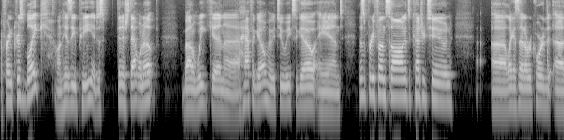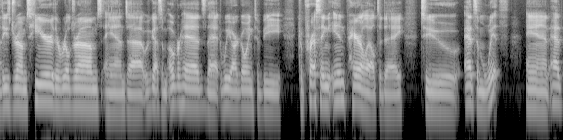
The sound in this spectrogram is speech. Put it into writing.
my friend Chris Blake on his EP. I just finished that one up about a week and a half ago, maybe two weeks ago, and this is a pretty fun song. It's a country tune. Uh, like I said, I recorded uh, these drums here. They're real drums, and uh, we've got some overheads that we are going to be compressing in parallel today to add some width and add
